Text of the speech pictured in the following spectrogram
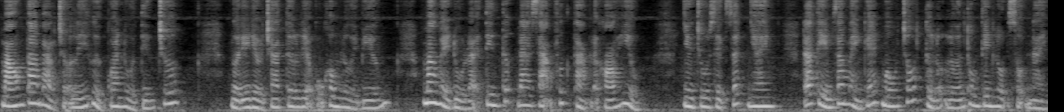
Mà ông ta bảo trợ lý gửi qua nửa tiếng trước. Người đi điều tra tư liệu cũng không lười biếng, Mang về đủ loại tin tức đa dạng phức tạp lại khó hiểu. Nhưng Chu Dịch rất nhanh đã tìm ra mảnh ghép mấu chốt từ lượng lớn thông tin lộn xộn này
